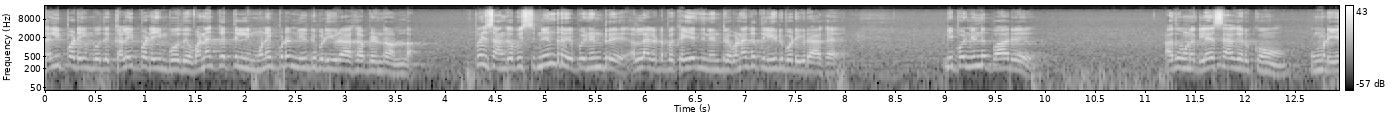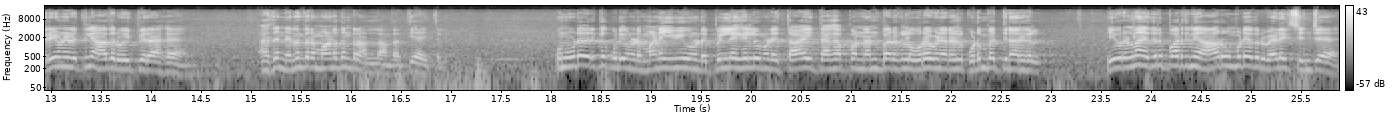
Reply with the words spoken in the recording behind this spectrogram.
சலிப்படையும் போது களைப்படையும் போது வணக்கத்தில் நீ முனைப்புடன் ஈடுபடுகிறாக அப்படின்றான் அல்லா போய் அங்கே போய் நின்று போய் நின்று அல்லாஹ் கிட்ட போய் கையேந்தி நின்று வணக்கத்தில் ஈடுபடுகிறாக. நீ போய் நின்று பாரு. அது உனக்கு லேசாக இருக்கும். உங்களுடைய இறைவனிடத்திலே ஆதரவு வைப்பீராக. அது நிரந்தரமானதுன்றான் அல்ல அந்த அத்தியாயத்தில். உன்னோட இருக்கக்கூடிய உன்னுடைய மனைவி உன்னுடைய பிள்ளைகள் உன்னுடைய தாய் தகப்பன் நண்பர்கள் உறவினர்கள் குடும்பத்தினர்கள் இவரெல்லாம் எதிர்பார்த்து நீ ஆர்வமுடைய ஒரு வேலை செஞ்ச.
